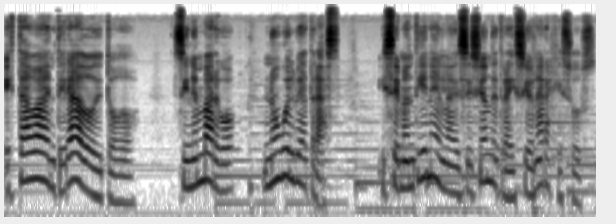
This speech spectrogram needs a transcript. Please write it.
estaba enterado de todo. Sin embargo, no vuelve atrás y se mantiene en la decisión de traicionar a Jesús.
